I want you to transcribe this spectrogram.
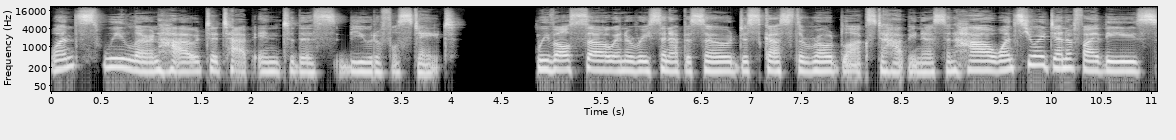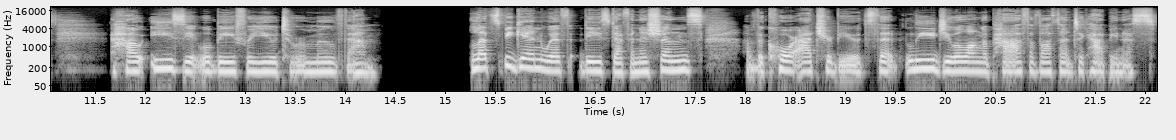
once we learn how to tap into this beautiful state. We've also, in a recent episode, discussed the roadblocks to happiness and how once you identify these, how easy it will be for you to remove them. Let's begin with these definitions of the core attributes that lead you along a path of authentic happiness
